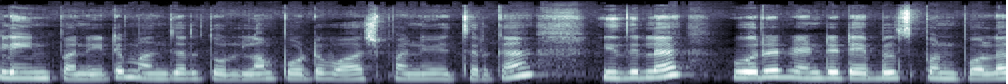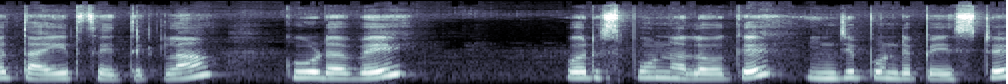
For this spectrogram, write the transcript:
க்ளீன் பண்ணிவிட்டு மஞ்சள் தூள்லாம் போட்டு வாஷ் பண்ணி வச்சுருக்கேன். இதில் ஒரு ரெண்டு டேபிள் ஸ்பூன் போல் தயிர் சேர்த்துக்கலாம். கூடவே ஒரு ஸ்பூன் அளவுக்கு இஞ்சி பூண்டு பேஸ்ட்டு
